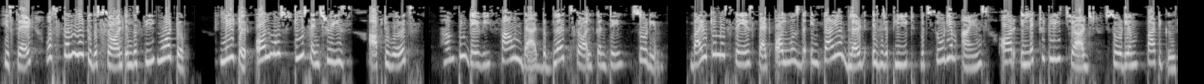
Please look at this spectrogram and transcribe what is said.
he said, was similar to the salt in the sea water. Later, almost two centuries afterwards, Humphrey Davy found that the blood salt contained sodium. Biochemist says that almost the entire blood is replete with sodium ions or electrically charged sodium particles.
